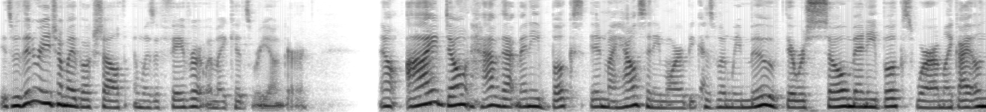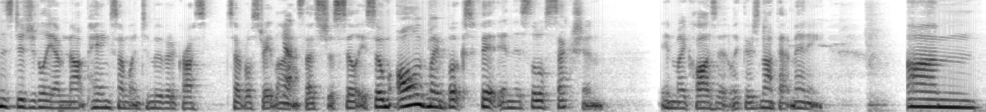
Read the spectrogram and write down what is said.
It's within reach on my bookshelf and was a favorite when my kids were younger. Now, I don't have that many books in my house anymore because when we moved, there were so many books where I'm like, I own this digitally. I'm not paying someone to move it across several straight lines. That's just silly. So all of my books fit in this little section in my closet. Like there's not that many. Um,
